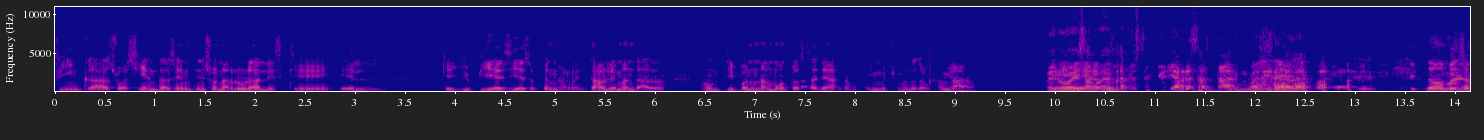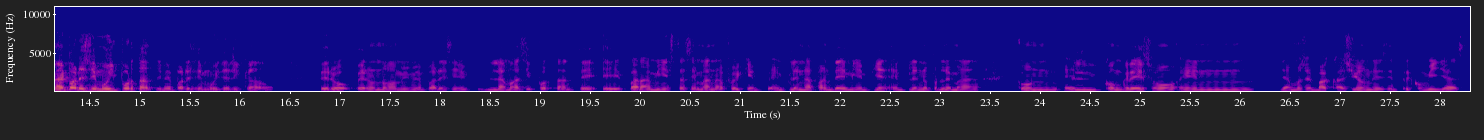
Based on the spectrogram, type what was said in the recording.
fincas o haciendas en, en, zonas rurales que el que UPS y eso pues no es rentable mandar a un tipo en una moto hasta allá, ¿no? Y mucho menos a un camión. Claro. Pero esa no es em, la que usted quería resaltar. ¿Cuál era No, a mí eso me parece muy importante y me parece muy delicado, pero, pero no, a mí me parece la más importante eh, para mí esta semana fue que en, plena pandemia, en, en, pleno problema con el Congreso, en, digamos, en vacaciones, entre comillas,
